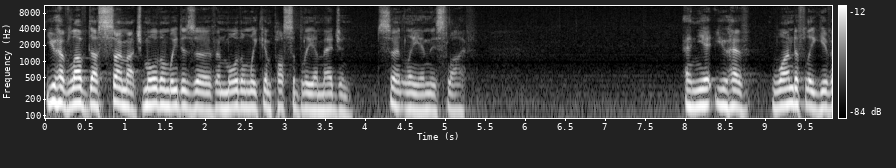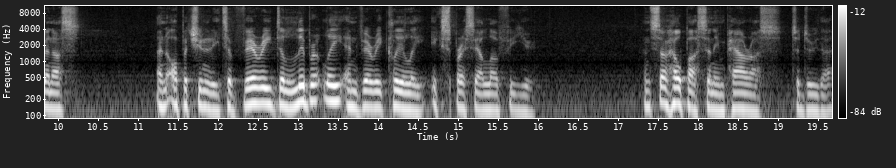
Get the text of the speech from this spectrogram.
You have loved us so much, more than we deserve and more than we can possibly imagine, certainly in this life. And yet you have wonderfully given us an opportunity to very deliberately and very clearly express our love for you. And so help us and empower us to do that.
